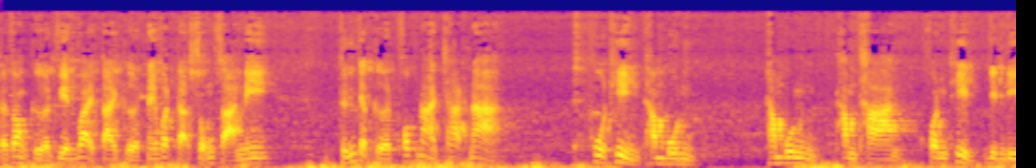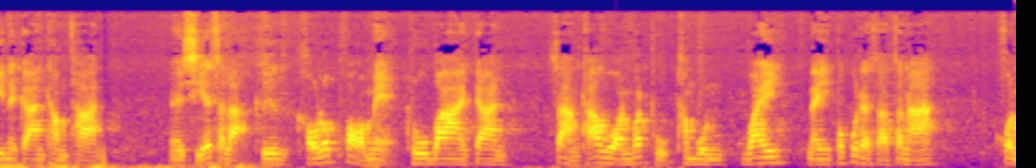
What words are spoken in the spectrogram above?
จะต้องเกิดเวียนว่ายตายเกิดในวัฏสงสารนี้ ถึงจะเกิดพบหน้าชาติหน้า ผู้ที่ทำบุญทำบุญทำทาน คนที่ยินดีในการทำทาน เสียสละคือเคารพพ่อแม่ ครูบาอาจารย์ สร้างท้าวรวัตถุทำบุญไว้ในพระพุทธศาสนา คน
